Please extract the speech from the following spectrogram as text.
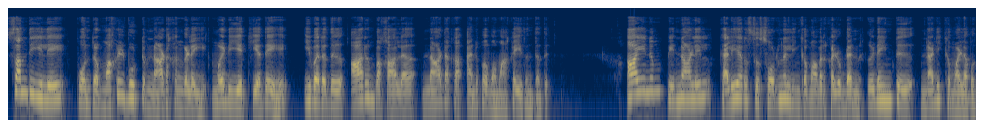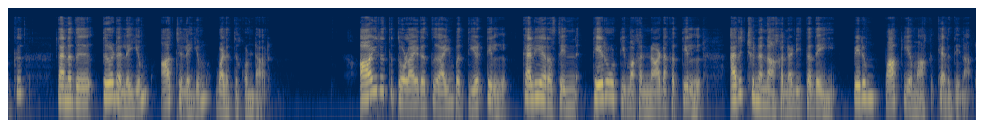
சந்தியிலே போன்ற மகிழ்வூட்டும் நாடகங்களை மேடியேற்றியதே இவரது ஆரம்பகால நாடக அனுபவமாக இருந்தது. ஆயினும் பின்னாளில் கலியரசு சொர்ணலிங்கம் அவர்களுடன் இணைந்து நடிக்கும் அளவுக்கு தனது தேடலையும் ஆற்றலையும் வளர்த்து கொண்டார். ஆயிரத்து தொள்ளாயிரத்து ஐம்பத்தி எட்டில் கலியரசின் தேரோட்டி மகன் நாடகத்தில் அரிச்சுனனாக நடித்ததை பெரும் பாக்கியமாக கருதினார்.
